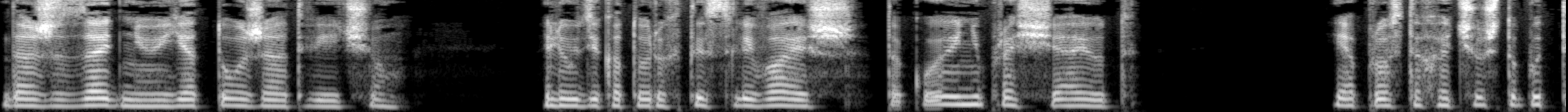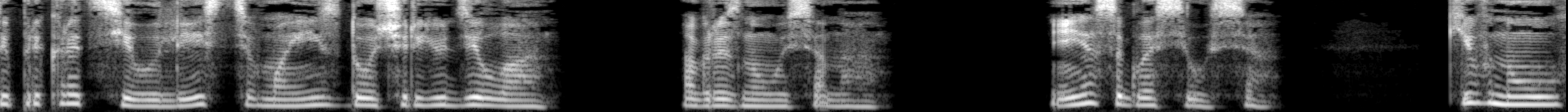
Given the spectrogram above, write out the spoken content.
Даже заднюю я тоже отвечу. Люди, которых ты сливаешь, такое не прощают. Я просто хочу, чтобы ты прекратил лезть в мои с дочерью дела», — огрызнулась она. И я согласился. Кивнул,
